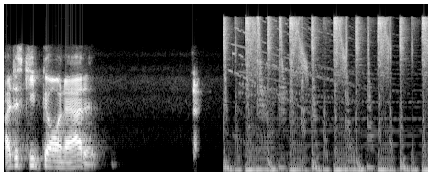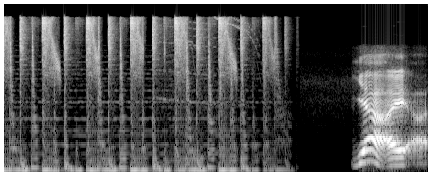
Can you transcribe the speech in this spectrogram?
I just keep going at it. Yeah, I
